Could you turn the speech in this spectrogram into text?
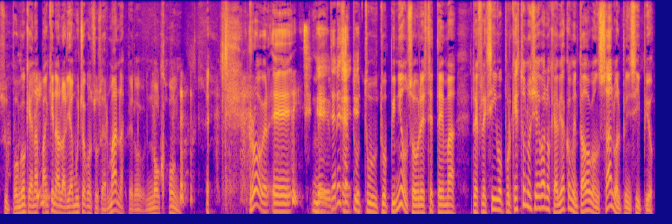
Supongo que Ana Pankin hablaría mucho con sus hermanas, pero no con... Robert, eh, me eh, interesa tu, tu, tu, opinión sobre este tema reflexivo, porque esto nos lleva a lo que había comentado Gonzalo al principio.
